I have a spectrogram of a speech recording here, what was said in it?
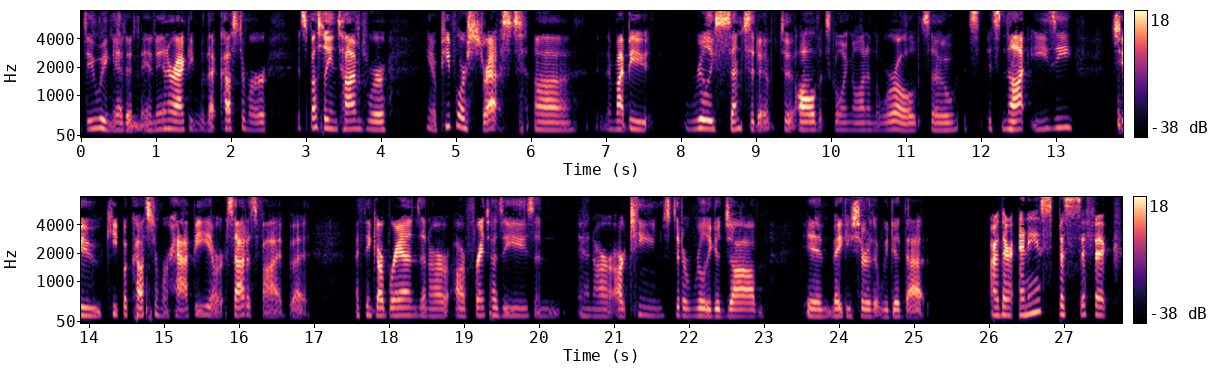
doing it and, and interacting with that customer, especially in times where you know people are stressed. Uh, there might be really sensitive to all that's going on in the world, so it's it's not easy to keep a customer happy or satisfied, but I think our brands and our, our franchisees and, and our, our teams did a really good job in making sure that we did that. Are there any specific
